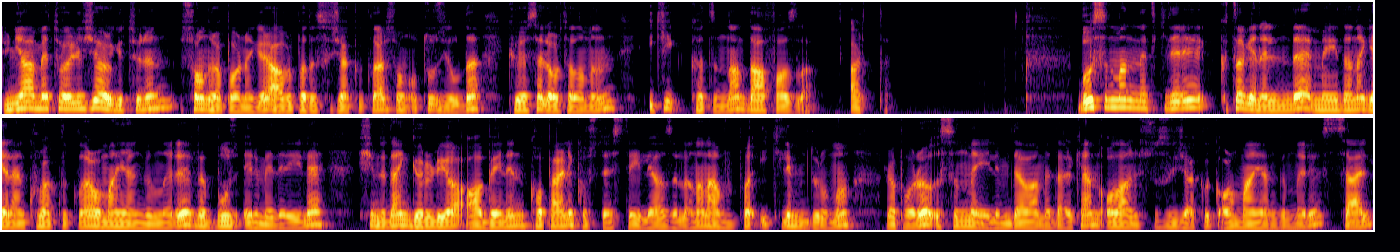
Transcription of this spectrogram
Dünya Meteoroloji Örgütü'nün son raporuna göre Avrupa'da sıcaklıklar son 30 yılda küresel ortalamanın iki katından daha fazla arttı. Bu ısınmanın etkileri kıta genelinde meydana gelen kuraklıklar, orman yangınları ve buz erimeleriyle şimdiden görülüyor. AB'nin Kopernikus desteğiyle hazırlanan Avrupa İklim Durumu raporu ısınma eğilimi devam ederken olağanüstü sıcaklık, orman yangınları, sel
